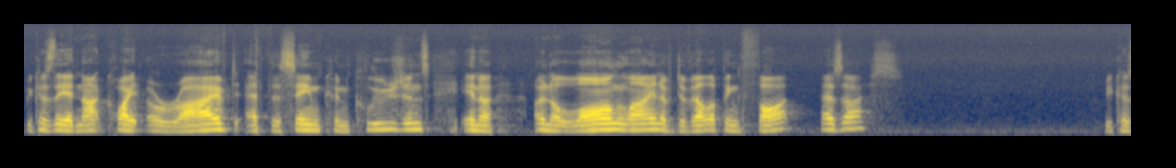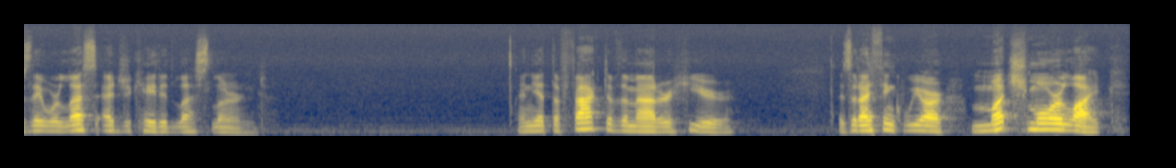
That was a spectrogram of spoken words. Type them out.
because they had not quite arrived at the same conclusions in a, in a long line of developing thought as us, because they were less educated, less learned. And yet, the fact of the matter here is that I think we are much more like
